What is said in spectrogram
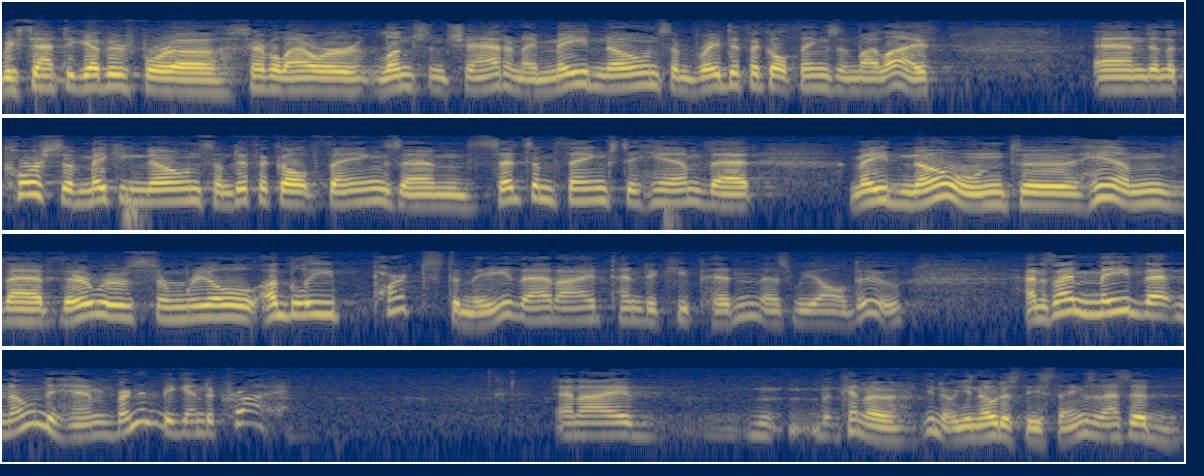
we sat together for a several hour luncheon chat and I made known some very difficult things in my life. And in the course of making known some difficult things and said some things to him that made known to him that there were some real ugly parts to me that I tend to keep hidden, as we all do. And as I made that known to him, Brennan began to cry. And I kind of, you know, you notice these things, and I said,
